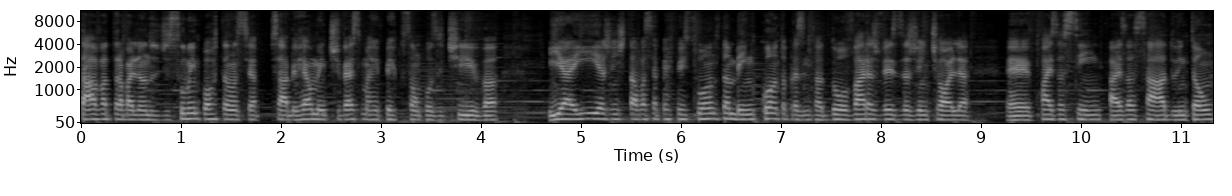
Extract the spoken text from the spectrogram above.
tava trabalhando de suma importância, sabe, realmente tivesse uma repercussão positiva. E aí a gente estava se aperfeiçoando também enquanto apresentador. Várias vezes a gente olha, é, faz assim, faz assado. Então,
